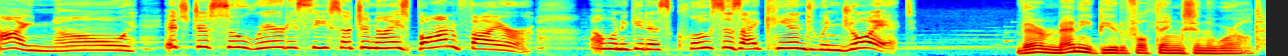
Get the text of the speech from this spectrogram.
I know. It's just so rare to see such a nice bonfire. I want to get as close as I can to enjoy it. There are many beautiful things in the world.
